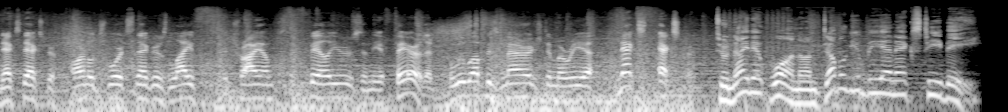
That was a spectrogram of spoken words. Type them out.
Next Extra Arnold Schwarzenegger's life, the triumphs, the failures, and the affair that blew up his marriage to Maria. Next Extra. Tonight at 1 on WBNX TV.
